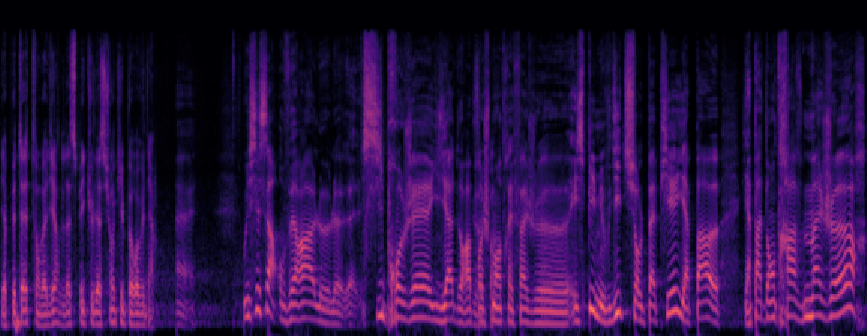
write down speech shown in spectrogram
il y a peut-être, on va dire, de la spéculation qui peut revenir. Oui, c'est ça. On verra le, si projets il y a de rapprochement entre Eiffage euh, et SPI, mais vous dites sur le papier, il n'y a pas, euh, il a pas d'entrave majeure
